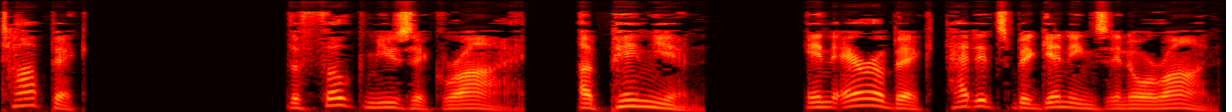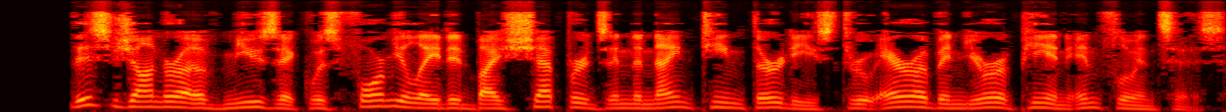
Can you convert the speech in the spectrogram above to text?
Topic: The folk music Rai opinion in Arabic had its beginnings in Oran. This genre of music was formulated by shepherds in the 1930s through Arab and European influences.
